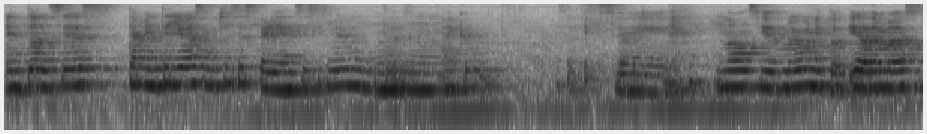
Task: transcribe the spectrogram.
Entonces, también te llevas muchas experiencias y es muy bonito. Ay, qué bonito. Sí, no, sí, es muy bonito. Y además,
